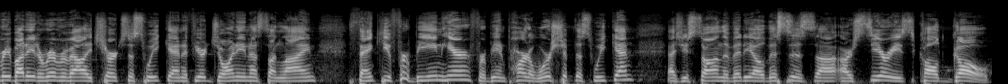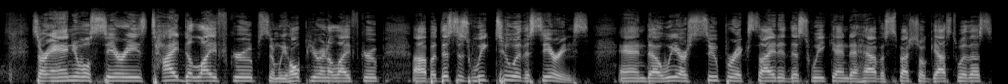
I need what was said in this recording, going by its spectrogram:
Everybody to River Valley Church this weekend. If you're joining us online, thank you for being here, for being part of worship this weekend. As you saw in the video, this is uh, our series called Go. It's our annual series tied to life groups, and we hope you're in a life group. Uh, but this is week two of the series, and uh, we are super excited this weekend to have a special guest with us.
